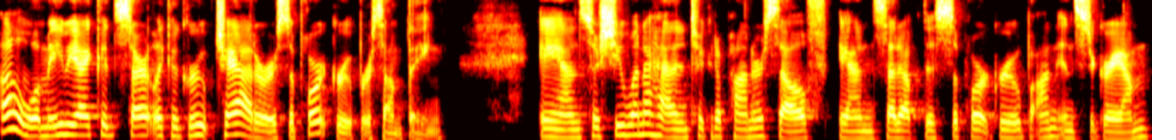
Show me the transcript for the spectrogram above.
oh well maybe i could start like a group chat or a support group or something and so she went ahead and took it upon herself and set up this support group on Instagram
